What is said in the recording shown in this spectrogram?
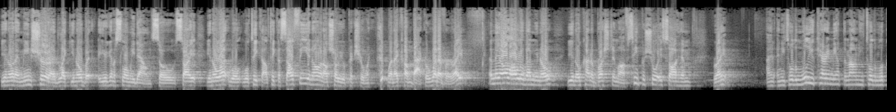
you know what I mean? Sure, I'd like, you know, but you're going to slow me down. So sorry, you know what? We'll, we'll take, I'll take a selfie, you know, and I'll show you a picture when, when I come back or whatever, right? And they all, all of them, you know, you know, kind of brushed him off. St. Pishoy saw him, right? And, and he told him, will you carry me up the mountain? He told him, look,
